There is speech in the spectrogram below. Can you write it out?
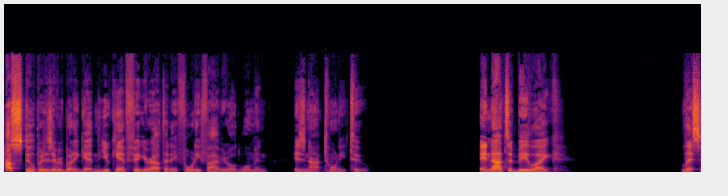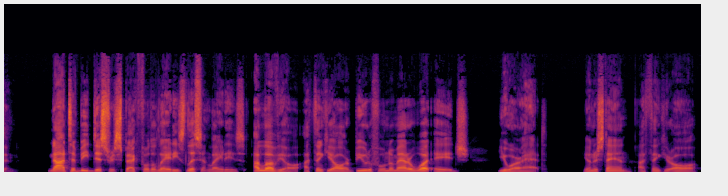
how stupid is everybody getting? You can't figure out that a 45 year old woman is not 22. And not to be like, listen, not to be disrespectful to ladies. Listen, ladies, I love y'all. I think y'all are beautiful no matter what age you are at. You understand? I think you're all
